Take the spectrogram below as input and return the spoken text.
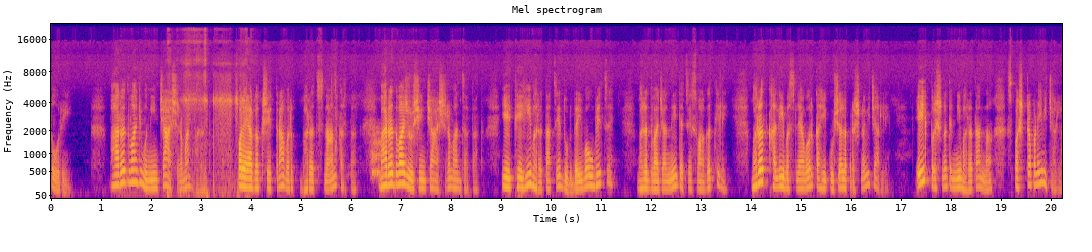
तोरे. भारद्वाज मुनींच्या आश्रमात भरत प्रयाग क्षेत्रावर भरत स्नान करतात. भारद्वाज ऋषींच्या आश्रमात जातात. येथेही भरताचे दुर्दैव उभेच. आहे भरद्वाजांनी त्याचे स्वागत केले. भरत खाली बसल्यावर काही कुशल प्रश्न विचारले. एक प्रश्न त्यांनी भरतांना स्पष्टपणे विचारला.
